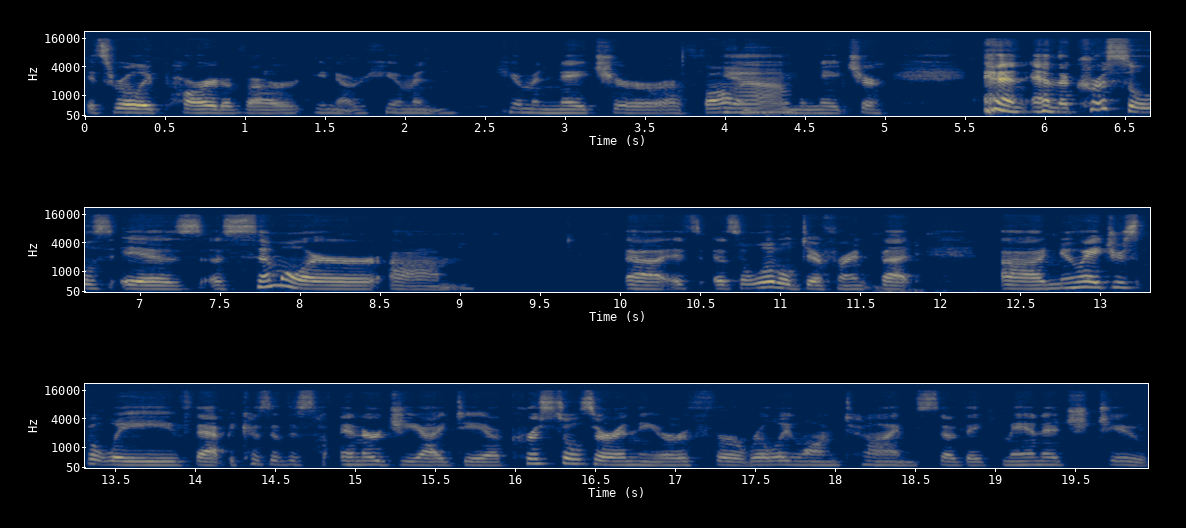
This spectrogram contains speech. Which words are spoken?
it's really part of our, you know, human human nature, our fallen yeah. human nature. And and the crystals is a similar um uh it's it's a little different, but uh, New Agers believe that because of this energy idea, crystals are in the earth for a really long time. So they've managed to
